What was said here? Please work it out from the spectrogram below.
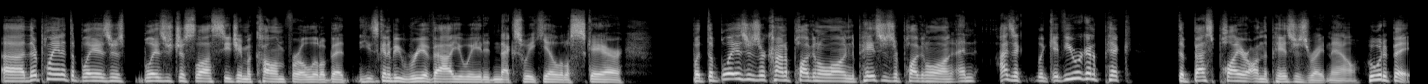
Uh, they're playing at the Blazers. Blazers just lost CJ McCollum for a little bit. He's going to be reevaluated next week. He had a little scare. But the Blazers are kind of plugging along. The Pacers are plugging along. And Isaac, like if you were going to pick the best player on the Pacers right now, who would it be?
